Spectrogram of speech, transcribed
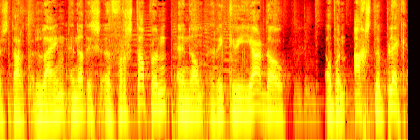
startlijn. En dat is eh, Verstappen en dan Ricciardo op een achtste plek.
